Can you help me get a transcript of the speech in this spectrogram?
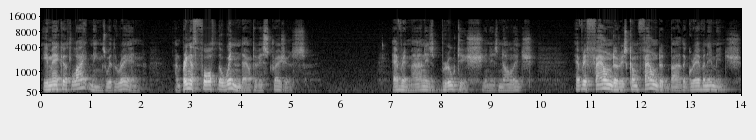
He maketh lightnings with rain, and bringeth forth the wind out of his treasures. Every man is brutish in his knowledge. Every founder is confounded by the graven image,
